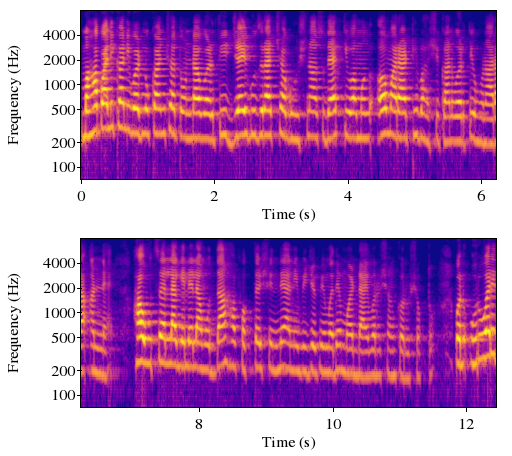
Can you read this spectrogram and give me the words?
महापालिका निवडणुकांच्या तोंडावरती जय गुजरातच्या घोषणा असू द्यात किंवा मग अमराठी भाषिकांवरती होणारा अन्याय. हा उचलला गेलेला मुद्दा हा फक्त शिंदे आणि बीजेपीमध्ये मत डायव्हर्शन करू शकतो. पण उर्वरित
